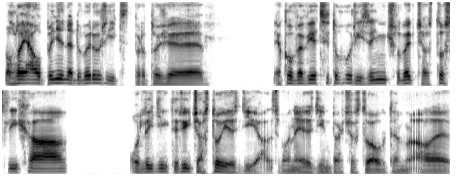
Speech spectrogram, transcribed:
Tohle já úplně nedovedu říct, protože jako ve věci toho řízení člověk často slýchá od lidí, kteří často jezdí. Já třeba nejezdím tak často autem, ale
